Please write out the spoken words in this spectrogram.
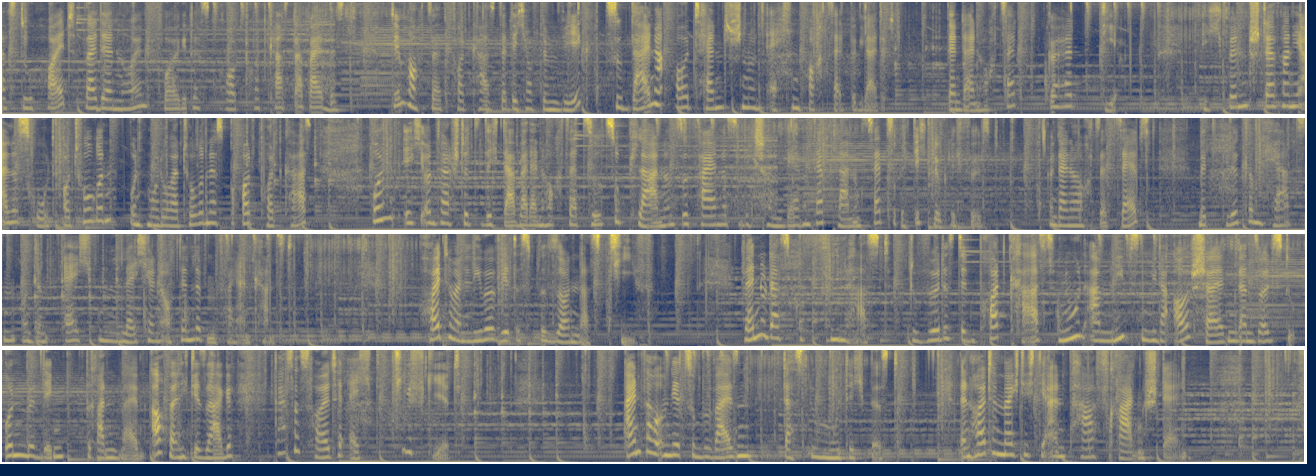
dass du heute bei der neuen Folge des Braut Podcast dabei bist, dem Hochzeitspodcast, der dich auf dem Weg zu deiner authentischen und echten Hochzeit begleitet. Denn deine Hochzeit gehört dir. Ich bin Stefanie Allesroth, Autorin und Moderatorin des Braut Podcast und ich unterstütze dich dabei, deine Hochzeit so zu planen und zu feiern, dass du dich schon während der Planungszeit so richtig glücklich fühlst. Und deine Hochzeit selbst mit Glück im Herzen und dem echten Lächeln auf den Lippen feiern kannst. Heute, meine Liebe, wird es besonders tief. Wenn du das Gefühl hast, du würdest den Podcast nun am liebsten wieder ausschalten, dann solltest du unbedingt dranbleiben, auch wenn ich dir sage, dass es heute echt tief geht. Einfach um dir zu beweisen, dass du mutig bist. Denn heute möchte ich dir ein paar Fragen stellen.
